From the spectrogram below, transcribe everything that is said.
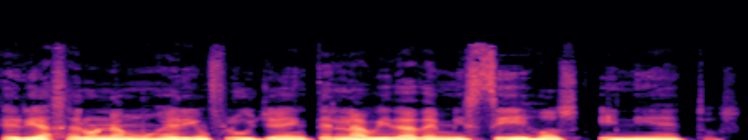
Quería ser una mujer influyente en la vida de mis hijos y nietos.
